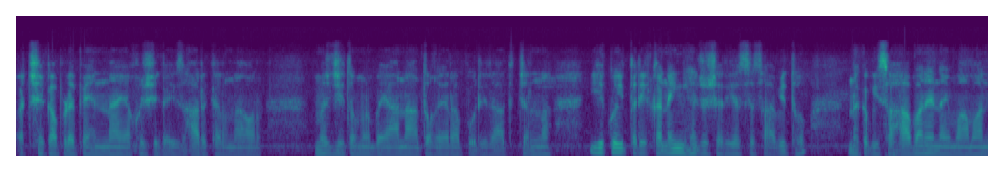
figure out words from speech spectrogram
اچھے کپڑے پہننا یا خوشی کا اظہار کرنا اور مسجدوں میں بیانات وغیرہ پوری رات چلنا، یہ کوئی طریقہ نہیں ہے جو شریعت سے ثابت ہو، نہ کبھی صحابہ نے، نہ امامان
